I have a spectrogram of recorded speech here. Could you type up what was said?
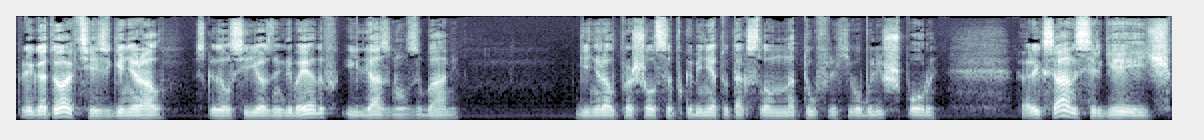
приготовьтесь, генерал, — сказал серьезный Грибоедов и лязнул зубами. Генерал прошелся по кабинету так, словно на туфлях его были шпоры. — Александр Сергеевич...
